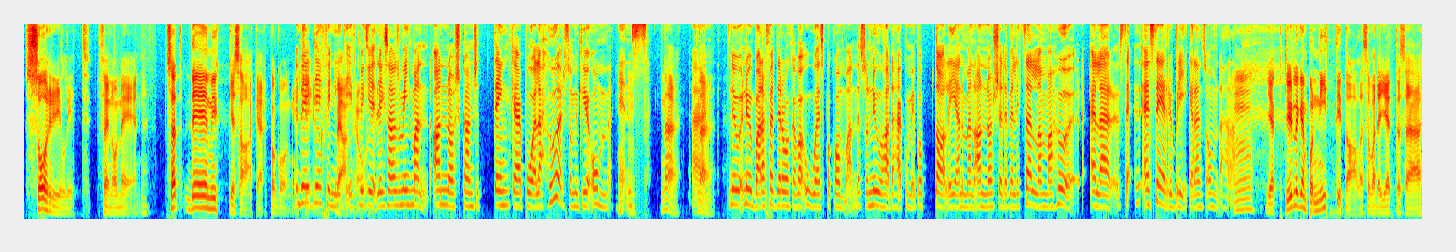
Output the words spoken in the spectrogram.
sorgligt fenomen. Så att det är mycket saker på gång i Det är Kina, definitivt mycket liksom, som inte man annars kanske tänker på eller hör så mycket om ens. Nej, Äh, nej. nu, nu bara för att det råkar vara OS på kommande så nu har det här kommit på tal igen men annars är det väldigt sällan man hör eller se, eh, ser rubriker ens om det här. Mm. Tydligen på 90-talet så var det jätte så här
